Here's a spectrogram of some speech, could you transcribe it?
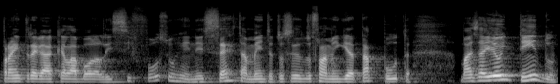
para entregar aquela bola ali, se fosse o René, certamente a torcida do Flamengo ia estar tá puta. Mas aí eu entendo,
